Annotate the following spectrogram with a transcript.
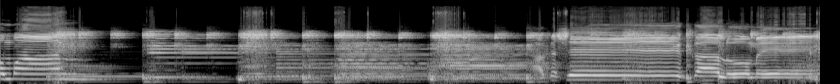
অপমান আকাশে কালো মেঘ।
